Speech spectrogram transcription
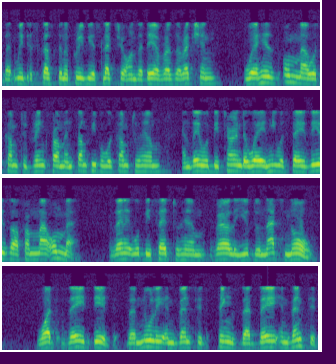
that we discussed in a previous lecture on the day of resurrection, where his ummah would come to drink from and some people would come to him and they would be turned away and he would say, these are from my ummah. Then it would be said to him, verily you do not know what they did, the newly invented things that they invented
